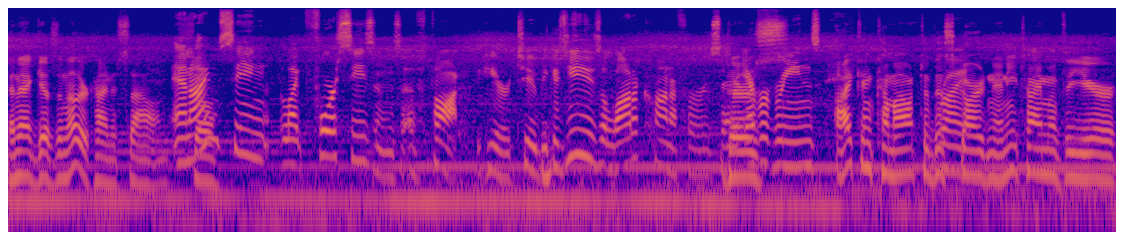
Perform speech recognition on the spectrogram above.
and that gives another kind of sound. And So- I'm seeing like four seasons of thought here too, because you use a lot of conifers and There's- evergreens. I can come out to this Right. Mm-hmm. garden any time of the year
